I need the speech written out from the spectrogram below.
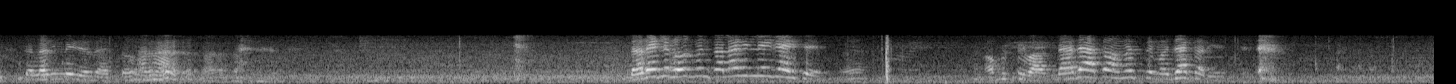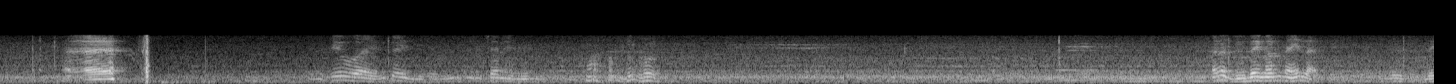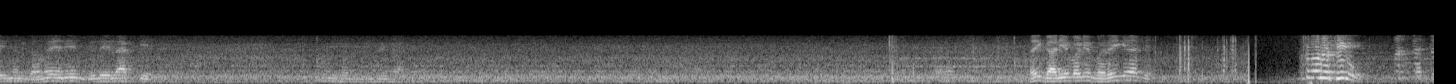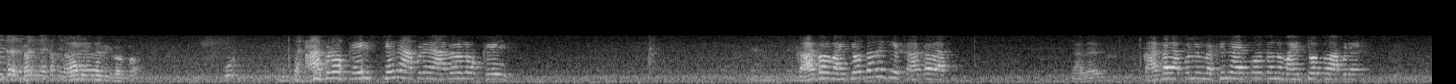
દાદા એટલે રોજ મને ચલાવી લઈ જાય છે. અમસ્તી દાદા આ તો અમે મજા કરીએ જેવું હોય એમ કહી દઈએ. છે ને અને જુદાઈ મને નહીં લાગતી. જુદાઈ મને ગમે એની જુદાઈ લાગતી. થઈ ગાડીઓ બાડીઓ ભરાઈ ગયા છે. તો નથી. ની. આપણો કેસ છે ને આપણે આવેલો કેસ કાગળ વાંચ્યો હતો ને જે કાગળ કાગળ? આપણને લખીને આપ્યો હતો ને વાંચ્યો હતો આપણે.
